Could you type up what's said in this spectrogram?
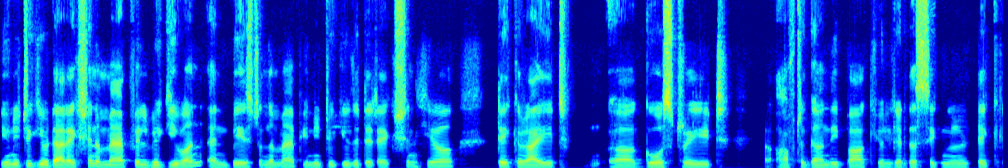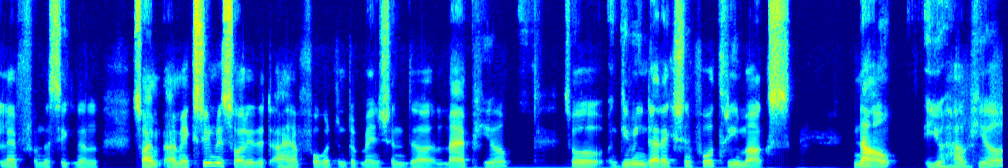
You need to give direction. A map will be given and based on the map you need to give the direction here. Take right uh, go straight. After gandhi park you'll get the signal. Take left from the signal. So I'm, I'm extremely sorry that i have forgotten to mention the map here. So giving direction for three marks. Now you have here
